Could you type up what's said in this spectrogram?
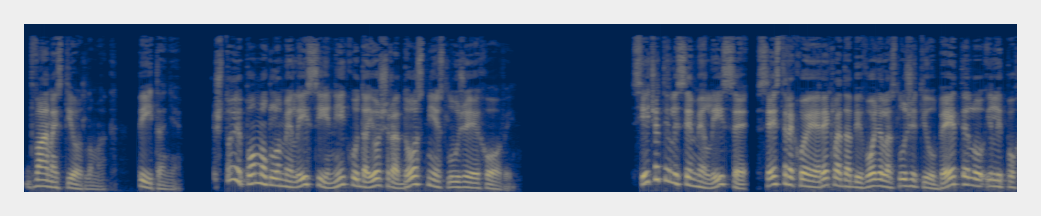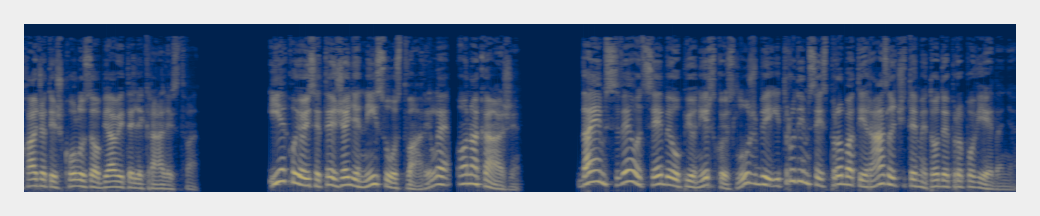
12. odlomak. Pitanje. Što je pomoglo Melisi i Niku da još radosnije služe Jehovi? Sjećate li se Melise, sestre koja je rekla da bi voljela služiti u Betelu ili pohađati školu za objavitelje kraljevstva? Iako joj se te želje nisu ostvarile, ona kaže Dajem sve od sebe u pionirskoj službi i trudim se isprobati različite metode propovijedanja.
